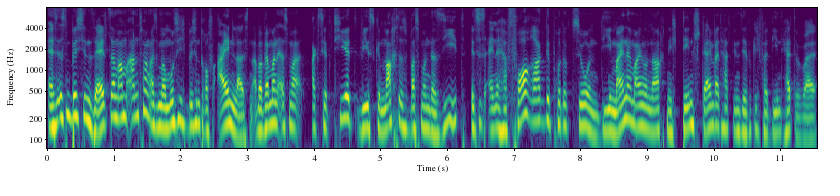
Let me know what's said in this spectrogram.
Es ist ein bisschen seltsam am Anfang, also man muss sich ein bisschen drauf einlassen. Aber wenn man erstmal akzeptiert, wie es gemacht ist, was man da sieht, ist es eine hervorragende Produktion, die meiner Meinung nach nicht den Stellenwert hat, den sie wirklich verdient hätte, weil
